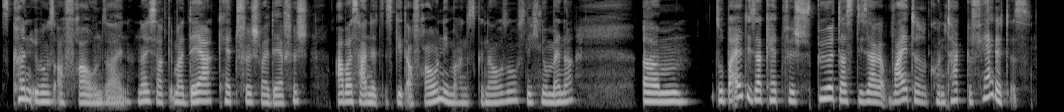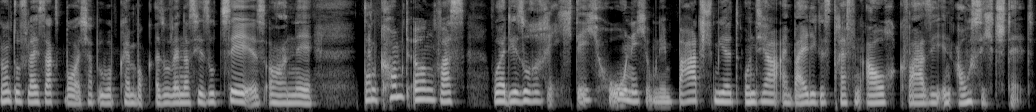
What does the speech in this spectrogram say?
es können übrigens auch Frauen sein. Ne, ich sage immer der Catfish, weil der Fisch, aber es handelt, es geht auch Frauen, die machen das genauso, es ist nicht nur Männer. Ähm, sobald dieser Catfish spürt, dass dieser weitere Kontakt gefährdet ist, ne, und du vielleicht sagst, boah, ich habe überhaupt keinen Bock, also wenn das hier so zäh ist, oh nee, dann kommt irgendwas, wo er dir so richtig Honig um den Bart schmiert und ja ein baldiges Treffen auch quasi in Aussicht stellt.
